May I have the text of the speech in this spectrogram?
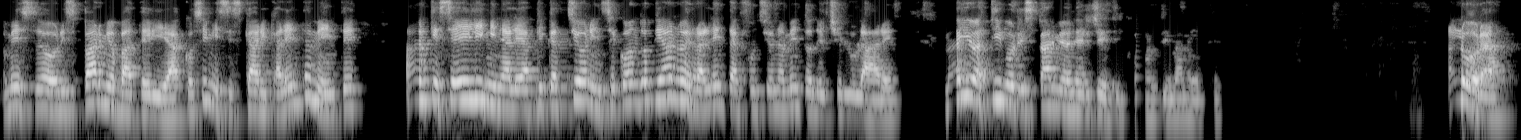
Ho messo risparmio batteria così mi si scarica lentamente anche se elimina le applicazioni in secondo piano e rallenta il funzionamento del cellulare. Ma io attivo il risparmio energetico ultimamente. Allora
